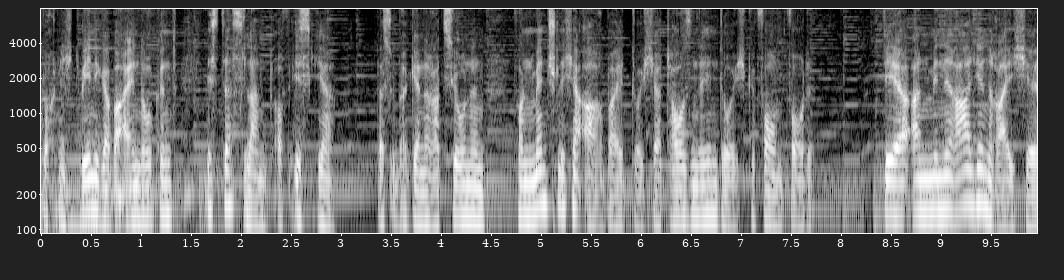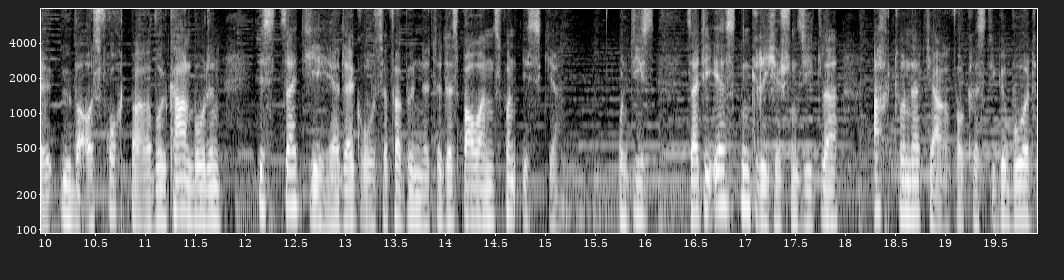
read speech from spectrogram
Doch nicht weniger beeindruckend ist das Land auf Ischia, das über Generationen von menschlicher Arbeit durch Jahrtausende hindurch geformt wurde. Der an Mineralien reiche, überaus fruchtbare Vulkanboden ist seit jeher der große Verbündete des Bauerns von Ischia. Und dies seit die ersten griechischen Siedler 800 Jahre vor Christi Geburt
